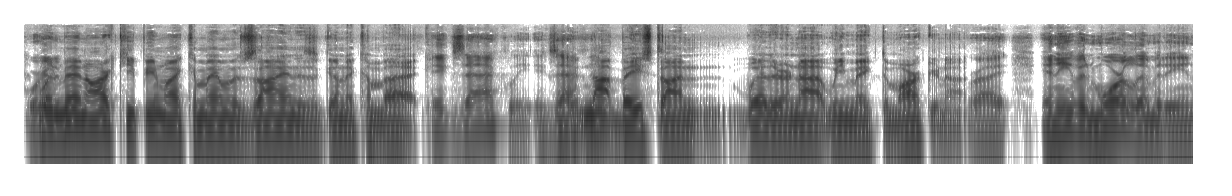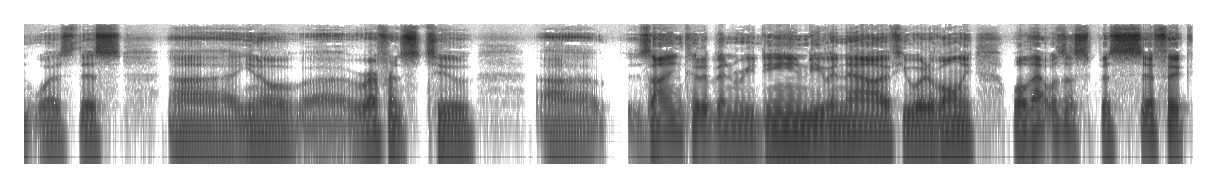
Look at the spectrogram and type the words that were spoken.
when gonna, men are keeping my commandment, Zion is going to come back. Exactly. Exactly. Not based on whether or not we make the mark or not. Right. And even more limiting was this, uh, you know, uh, reference to uh, Zion could have been redeemed even now if you would have only. Well, that was a specific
